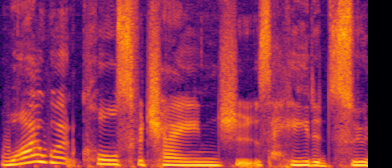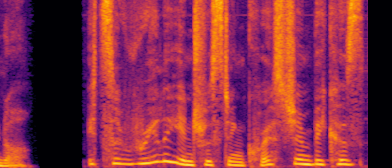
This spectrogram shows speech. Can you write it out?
Why weren't calls for changes heeded sooner? It's a really interesting question because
